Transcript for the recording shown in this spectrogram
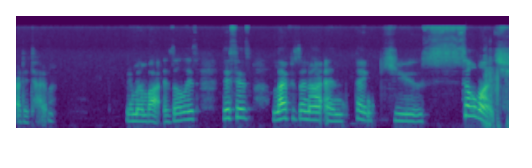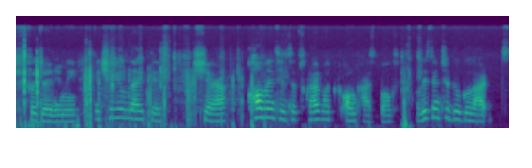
at a time. Remember, as always, this is Life is an Art, and thank you so much for joining me. Make sure you like this, share, comment, and subscribe on Castbox. Listen to Google Arts,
